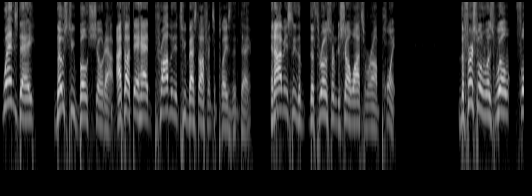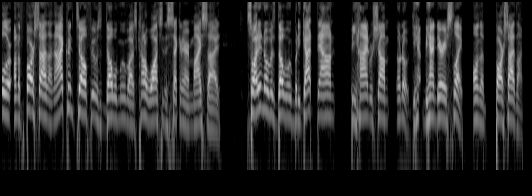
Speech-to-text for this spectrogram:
Wednesday, those two both showed out. I thought they had probably the two best offensive plays of the day. And obviously, the, the throws from Deshaun Watson were on point. The first one was Will Fuller on the far sideline. Now, I couldn't tell if it was a double move. I was kind of watching the secondary on my side. So I didn't know if it was a double move, but he got down behind Rashawn, oh no, behind Darius Slay on the far sideline.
